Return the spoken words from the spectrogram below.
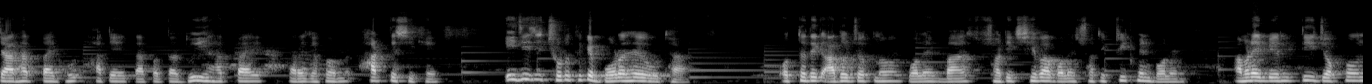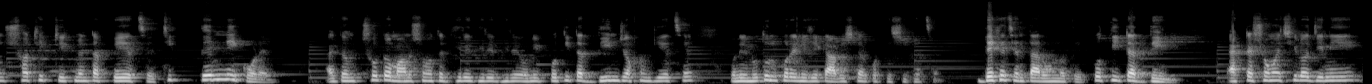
চার হাত পায়ে হাঁটে, তারপর তার দুই হাত পায়ে তারা যখন হাঁটতে শিখে, এই যে যে ছোট থেকে বড় হয়ে ওঠা, অত্যধিক আদর যত্ন বলেন বা সঠিক সেবা বলেন, সঠিক ট্রিটমেন্ট বলেন, আমার এই বেনটি যখন সঠিক ট্রিটমেন্টটা পেয়েছে, ঠিক তেমনি করে একদম ছোট মানুষের মতো ধীরে ধীরে ধীরে উনি প্রতিটা দিন যখন গিয়েছে, উনি নতুন করে নিজেকে আবিষ্কার করতে শিখেছেন। দেখেছেন তার উন্নতি প্রতিটা দিন। একটা সময় ছিল যিনি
